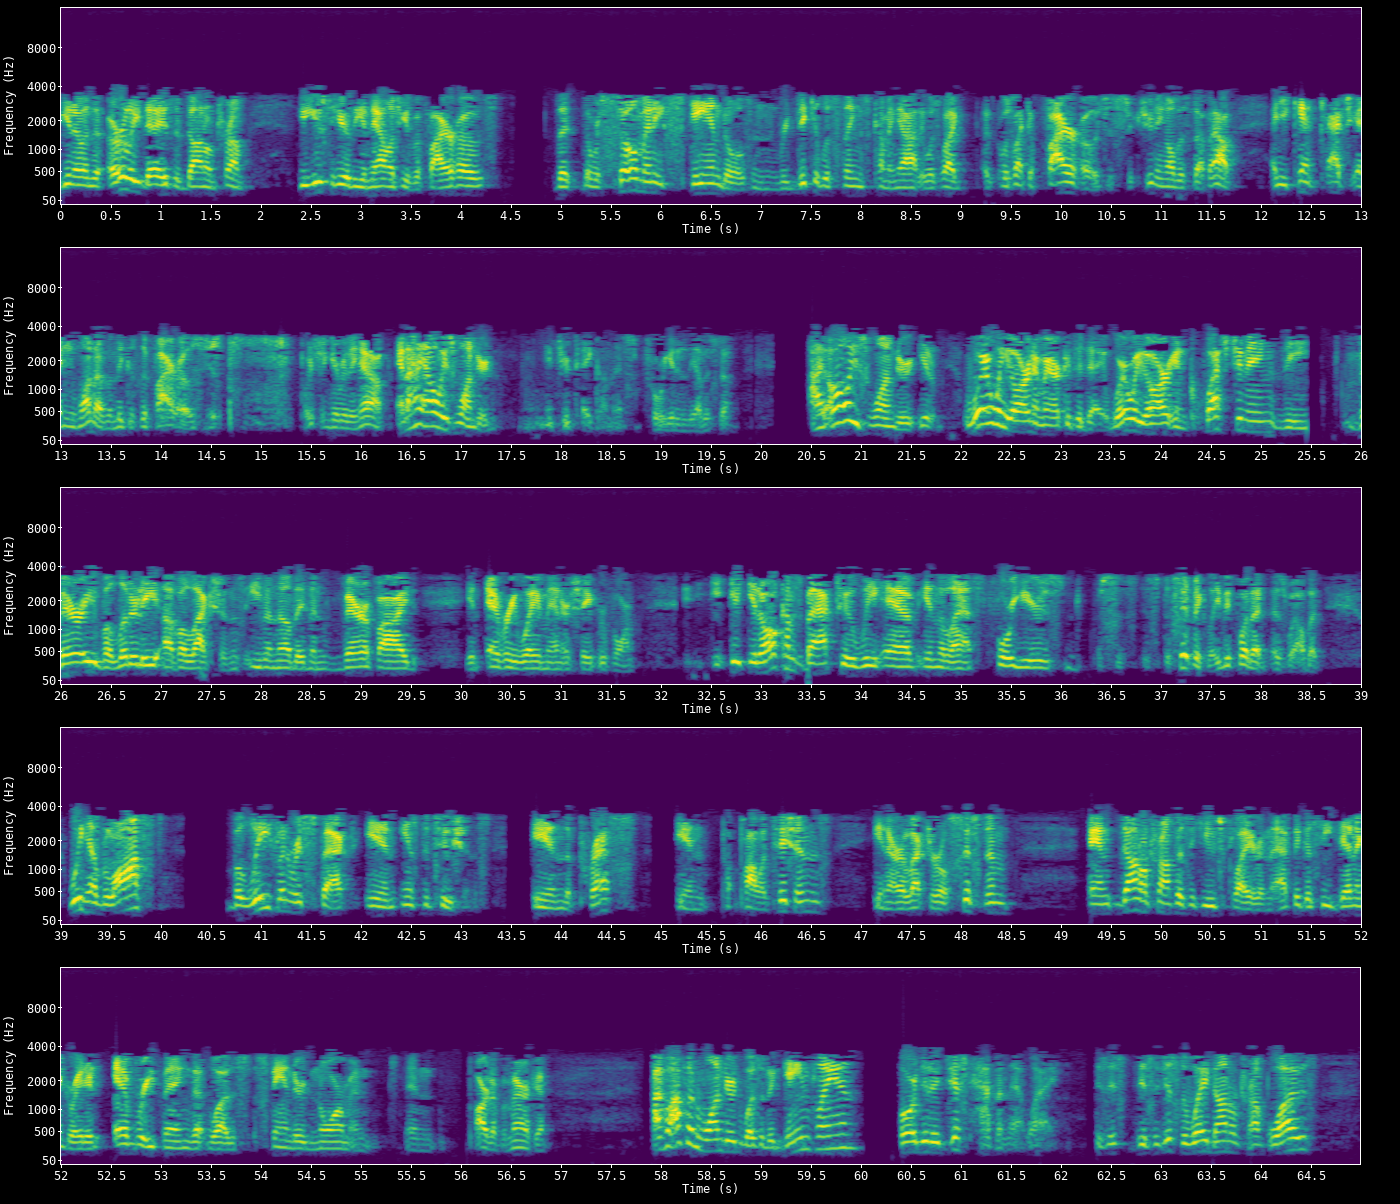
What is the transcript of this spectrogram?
You know, in the early days of Donald Trump, you used to hear the analogy of a fire hose. That there were so many scandals and ridiculous things coming out. It was like it was like a fire hose just shooting all this stuff out, and you can't catch any one of them because the fire hose is just pushing everything out. And I always wondered, get your take on this before we get into the other stuff. I always wonder, you know, where we are in America today, where we are in questioning the very validity of elections, even though they've been verified in every way, manner, shape, or form. It, it, all comes back to we have in the last four years specifically, before that as well, but we have lost belief and respect in institutions, in the press, in politicians, in our electoral system, and Donald Trump is a huge player in that because he denigrated everything that was standard norm and, and part of America. I've often wondered, was it a game plan or did it just happen that way? Is this, is it just the way Donald Trump was?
